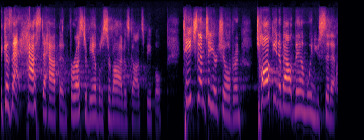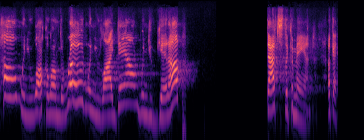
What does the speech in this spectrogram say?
because that has to happen for us to be able to survive as God's people. Teach them to your children, talking about them when you sit at home, when you walk along the road, when you lie down, when you get up. That's the command. Okay,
